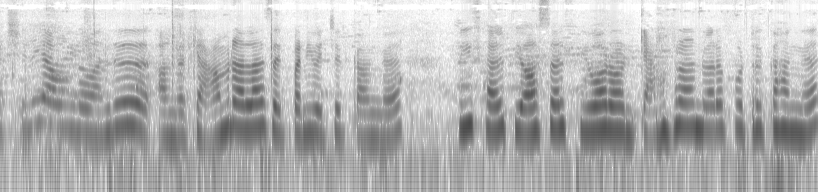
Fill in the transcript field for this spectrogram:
ஆக்சுவலி அவங்க வந்து அங்கே கேமராலாம் செட் பண்ணி வச்சுருக்காங்க. Please help yourself your own கேமரான்னு வேற போட்டிருக்காங்க.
